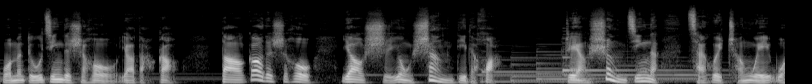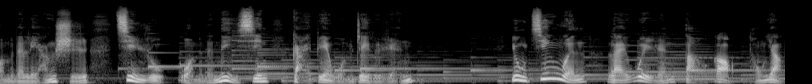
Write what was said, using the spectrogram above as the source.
我们读经的时候要祷告，祷告的时候要使用上帝的话。这样，圣经呢才会成为我们的粮食，进入我们的内心，改变我们这个人。用经文来为人祷告，同样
